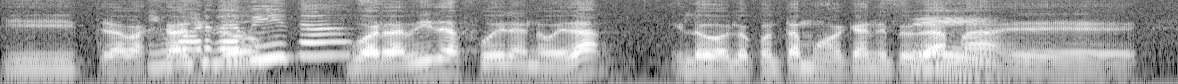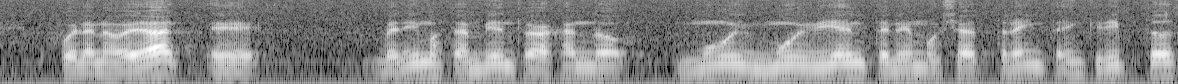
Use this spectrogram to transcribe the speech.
Y trabajando... ¿Y guardavidas? Guardavidas fue la novedad, y lo, contamos acá en el programa, eh, fue la novedad. Eh, venimos también trabajando muy, muy bien. Tenemos ya 30 inscriptos.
